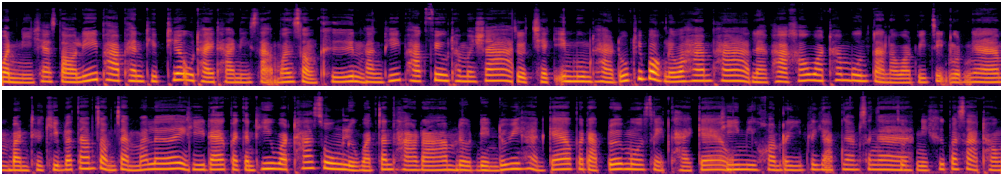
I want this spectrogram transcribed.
วันนี้แชร์สตอรี่พาแพนทริปเที่ยวอุทัยธานี 3 วัน 2 คืน ทั้งที่พักฟิลธรรมชาติ จุดเช็คอินมุมถ่ายรูปที่บอกเลยว่าห้ามพลาด และพาเข้าวัดทำบุญแต่ละวัดวิจิตรงดงาม บันทึกคลิปแล้วตามจอมแจ่มมาเลย ที่แรกไปกันที่วัดท่าซุงหรือวัดจันทาราม โดดเด่นด้วยวิหารแก้วประดับด้วยโมเสสขายแก้ว ที่มีความระยิบระยับงามสง่า จุดนี้คือปราสาททอง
